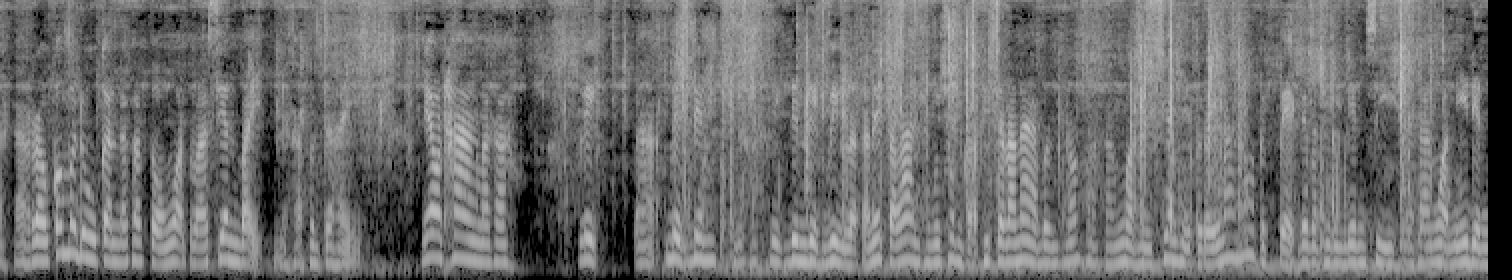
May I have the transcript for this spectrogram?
นะคะเราก็มาดูกันนะคะต่องวดวาเซียนใบนะคะเพิ่นจะให้แนวทางนะคะเลขอ่าเลขเด่นนะคะเลขเด่นเลขวิ่งแล้วก็ในตารางท่านผู้ชมกับพิจารณาเบิ่งเนาะนะคะงวดนี้เซียนให้ตัวใดมาเนาะแปลกๆได้บัดนี้เด่นสีนะคะงวดนี้เด่น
